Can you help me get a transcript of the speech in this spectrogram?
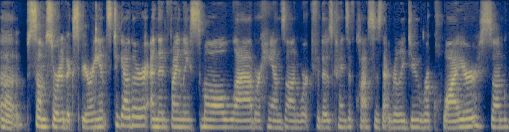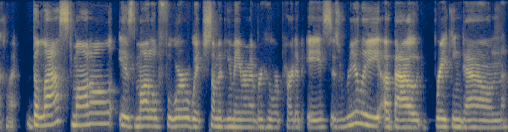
uh, some sort of experience together. And then finally, small lab or hands-on work for those kinds of classes that really do require some kind. The last model is model four, which some of you may remember who were part of ACE, is really about breaking down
